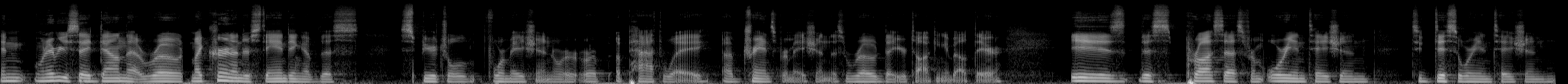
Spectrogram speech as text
And whenever you say down that road, my current understanding of this spiritual formation or, or a pathway of transformation, this road that you're talking about there, is this process from orientation to disorientation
